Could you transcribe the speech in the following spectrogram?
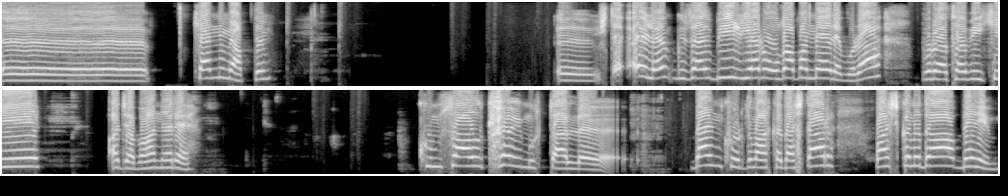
Ee, kendim yaptım. Ee, işte öyle güzel bir yer oldu ama nere bura? Bura tabii ki acaba nere? Kumsal köy muhtarlığı. Ben kurdum arkadaşlar. Başkanı da benim.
